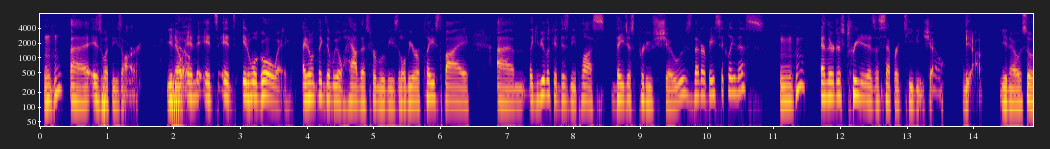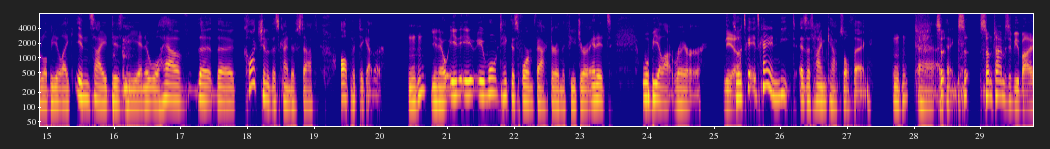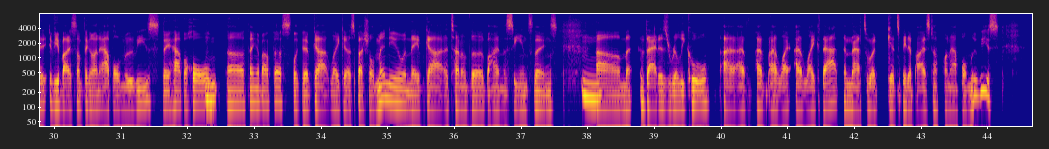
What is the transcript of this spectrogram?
Mhm. uh, is what these are. You know, Yeah. and it's it's it will go away. I don't think that we will have this for movies. It'll be replaced by, um, like if you look at Disney Plus, they just produce shows that are basically this, Mhm. and they're just treated as a separate TV show. yeah You know, so it'll be like inside Disney, and it will have the the collection of this kind of stuff all put together. Mhm. You know, it, it it won't take this form factor in the future, and it's will be a lot rarer. yeah So it's it's kind of neat as a time capsule thing. Mhm. Uh, So, I think. so- sometimes if you buy if you buy something on Apple Movies, they have a whole Mhm. uh, thing about this. Like they've got like a special menu and they've got a ton of the behind the scenes things. Mm. Um, that is really cool. I I, I, I like I like that, and that's what gets me to buy stuff on Apple Movies.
